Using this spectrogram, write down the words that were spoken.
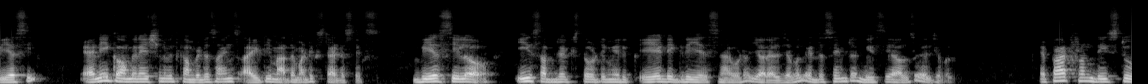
BSc any combination with computer science IT mathematics statistics బీఎస్సీలో ఈ సబ్జెక్ట్స్ తోటి మీరు ఏ డిగ్రీ చేసినా కూడా you're eligible at the same time BC also eligible apart from these two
